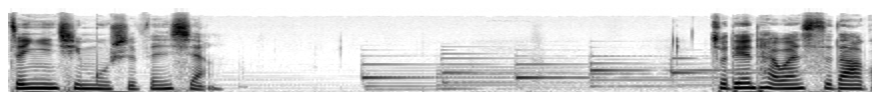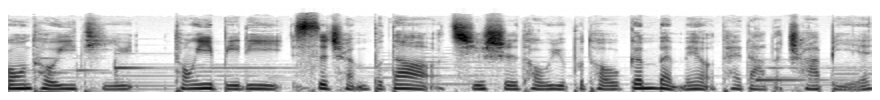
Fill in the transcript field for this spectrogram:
曾英清牧师分享：昨天台湾四大公投议题。同意比例四成不到，其实投与不投根本没有太大的差别。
